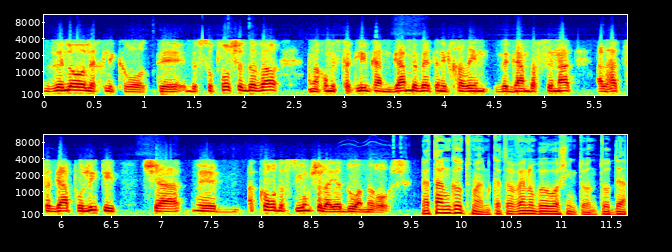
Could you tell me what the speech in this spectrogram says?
זה לא הולך לקרות. בסופו של דבר, אנחנו מסתכלים כאן גם בבית הנבחרים וגם בסנאט על הצגה פוליטית שהאקורד הסיום שלה ידוע מראש. נתן גוטמן, כתבנו בוושינגטון, תודה.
